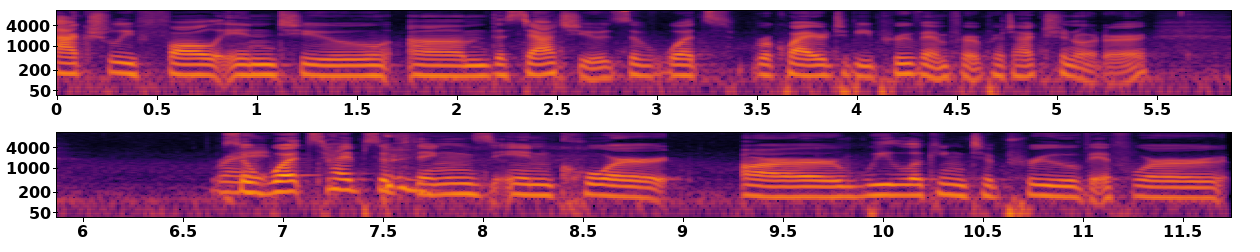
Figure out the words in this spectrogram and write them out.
actually fall into um, the statutes of what's required to be proven for a protection order. So, what types of things in court are we looking to prove if we're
